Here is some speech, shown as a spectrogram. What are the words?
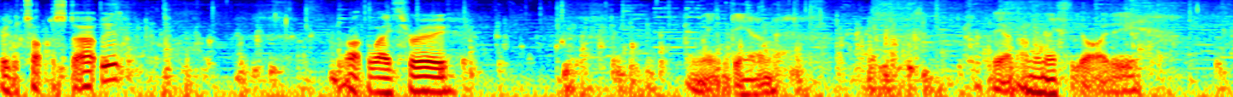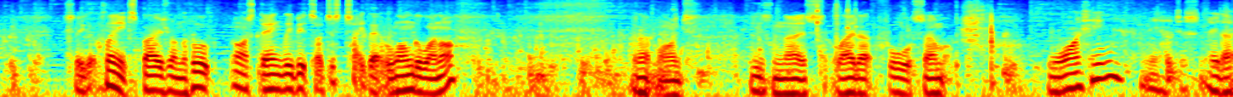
Through the top to start with, right the way through, and then down, down underneath the eye there. So you've got plenty of exposure on the hook, nice dangly bits. I just take that longer one off. I don't mind using those later for some whiting. Now I just need a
